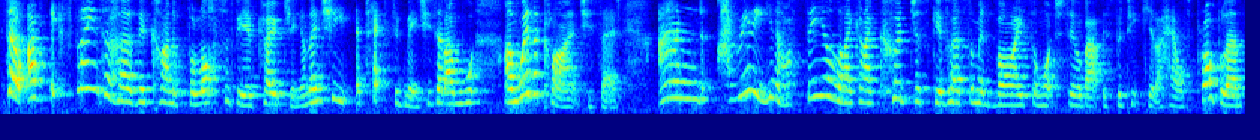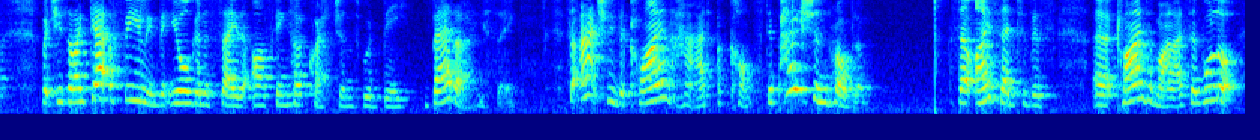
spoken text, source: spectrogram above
So I've explained to her the kind of philosophy of coaching, and then she texted me. She said, I'm, w- I'm with a client, she said, and I really, you know, I feel like I could just give her some advice on what to do about this particular health problem. But she said, I get a feeling that you're going to say that asking her questions would be better, you see. So actually, the client had a constipation problem. So I said to this uh, client of mine, I said, well, look,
